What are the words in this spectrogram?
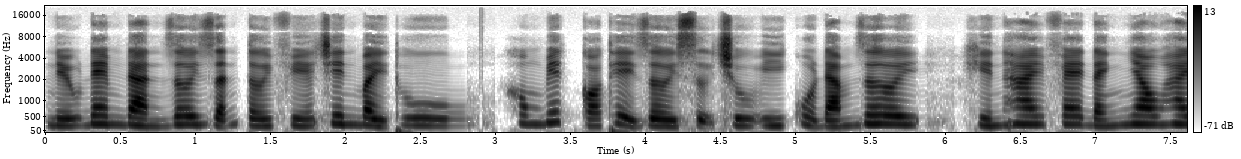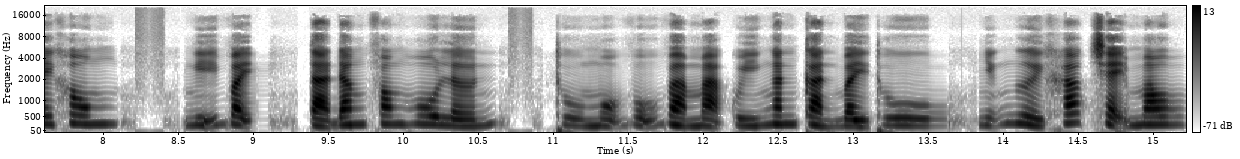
nếu đem đàn rơi dẫn tới phía trên bầy thù, không biết có thể rời sự chú ý của đám rơi, khiến hai phe đánh nhau hay không. Nghĩ vậy, tả Đăng Phong hô lớn, thủ mộ vũ và mạ quý ngăn cản bầy thù, những người khác chạy mau.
